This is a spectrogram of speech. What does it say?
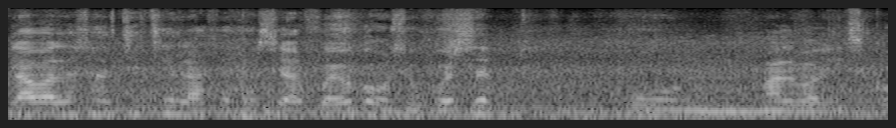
clavas la salchicha y la haces así al fuego como si fuese un malvavisco.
